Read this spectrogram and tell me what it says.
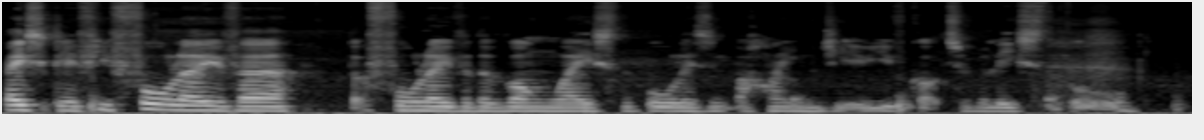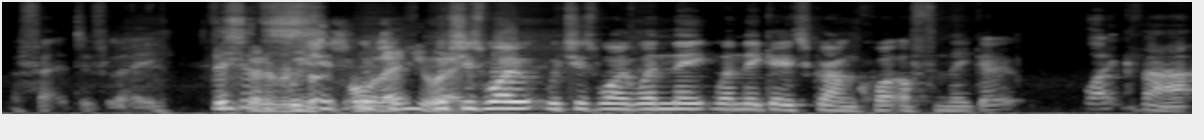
basically if you fall over but fall over the wrong way so the ball isn't behind you, you've got to release the ball effectively. This is release the, Which is, ball which, anyway. which is why which is why when they when they go to ground quite often they go like that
